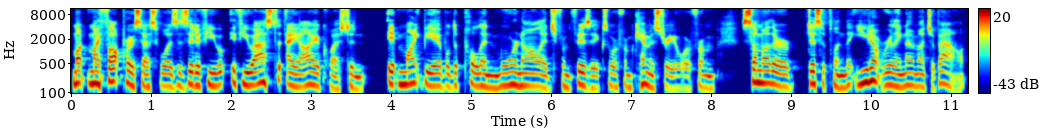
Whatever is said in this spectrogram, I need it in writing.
my, my thought process was is that if you if you asked AI a question, it might be able to pull in more knowledge from physics or from chemistry or from some other discipline that you don't really know much about.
